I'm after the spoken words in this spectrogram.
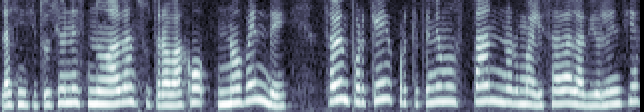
las instituciones no hagan su trabajo no vende. ¿Saben por qué? Porque tenemos tan normalizada la violencia,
